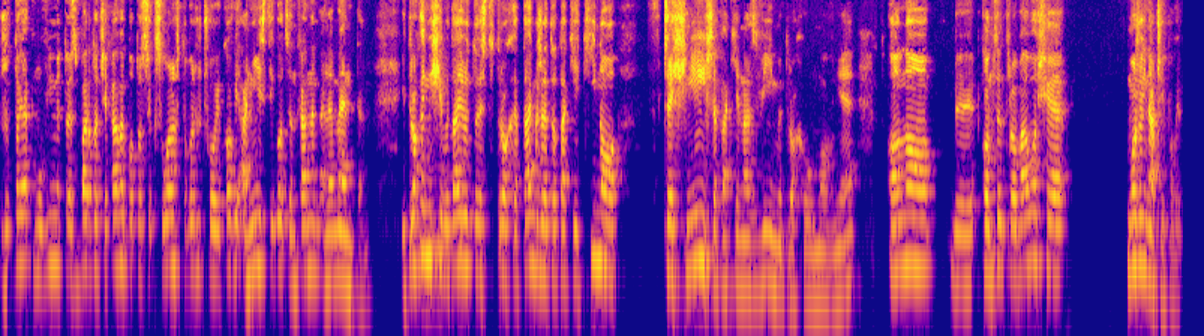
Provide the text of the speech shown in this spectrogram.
że to jak mówimy to jest bardzo ciekawe, bo to seksualność towarzyszy człowiekowi, a nie jest jego centralnym elementem. I trochę mi się wydaje, że to jest trochę tak, że to takie kino wcześniejsze, takie nazwijmy trochę umownie, ono y, koncentrowało się może inaczej powiem.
